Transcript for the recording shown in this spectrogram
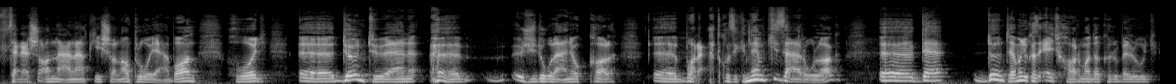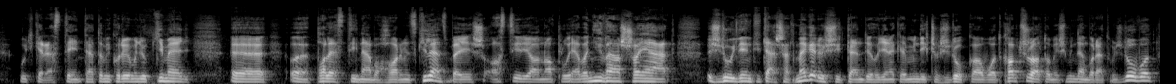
Szenes Annának is a naplójában, hogy döntően zsidó lányokkal barátkozik. Nem kizárólag, de döntően mondjuk az egyharmada körülbelül úgy, úgy keresztény. Tehát amikor ő mondjuk kimegy ö, ö, Palesztinába 39-be, és azt írja a naplójában, nyilván saját zsidó identitását megerősítendő, hogy nekem mindig csak zsidókkal volt kapcsolatom, és minden barátom zsidó volt,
